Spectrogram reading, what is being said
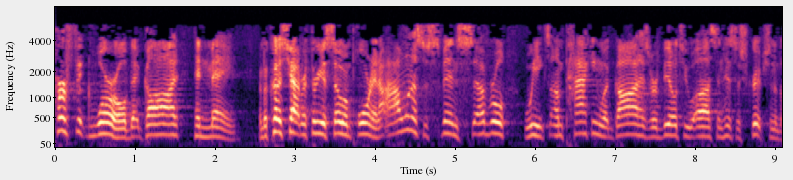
perfect world that God had made. And because chapter 3 is so important, I want us to spend several weeks unpacking what God has revealed to us in His description of the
